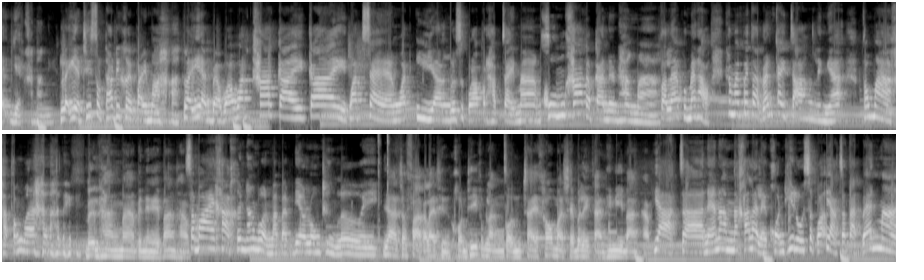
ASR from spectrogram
ละเอียดขนาดนี้ละเอียดที่สุดเท่าที่เคยไปมา ละเอียดแบบว่าวัดค่าไกลใกล้ วัดแสง วัดเอียง รู้สึกว่าประทับใจมาก คุ้มค่ากับการเดินทางมา ตอนแรกคุณแม่ถามทำไมไปตัดแว่นไกลจังอะไรเงี้ย ต้องมาค่ะต้องมา เดินทางมาเป็นยังไงบ้างครับ สบายค่ะขึ้นทางด่วนมาแบบเดียวลงถึงเลย อยากจะฝากอะไรถึงคนที่กำลังสนใจเข้ามาใช้บริการที่นี่บ้างครับ อยากจะแนะนำนะคะหลาย ๆ คนที่รู้สึกว่าอยากจะตัดแว่นใหม่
